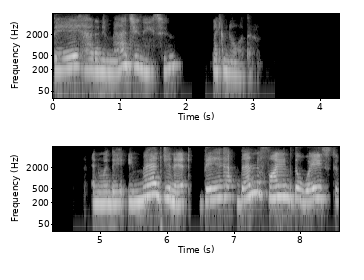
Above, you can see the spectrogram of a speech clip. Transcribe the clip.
They had an imagination like no other. And when they imagine it, they then find the ways to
